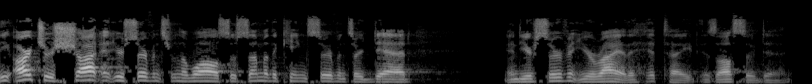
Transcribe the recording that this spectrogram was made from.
the archers shot at your servants from the wall, so some of the king's servants are dead, and your servant Uriah the Hittite is also dead.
